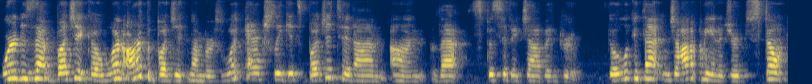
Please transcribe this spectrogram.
Where does that budget go? What are the budget numbers? What actually gets budgeted on on that specific job and group? Go look at that in job manager. Just don't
